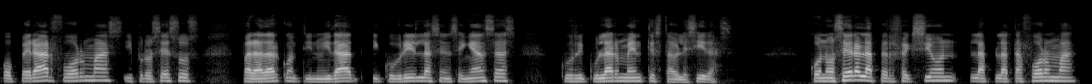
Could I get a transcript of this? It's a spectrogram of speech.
operar formas y procesos para dar continuidad y cubrir las enseñanzas curricularmente establecidas. Conocer a la perfección la plataforma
